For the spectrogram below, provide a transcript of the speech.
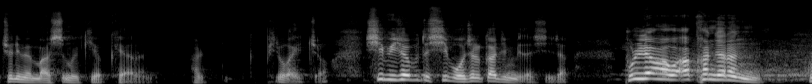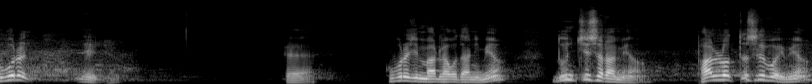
주님의 말씀을 기억해야 할 필요가 있죠. 12절부터 15절까지입니다. 시작. 불량하고 악한 자는 구부러, 네. 네. 구부러진 말을 하고 다니며 눈짓을 하며 발로 뜻을 보이며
